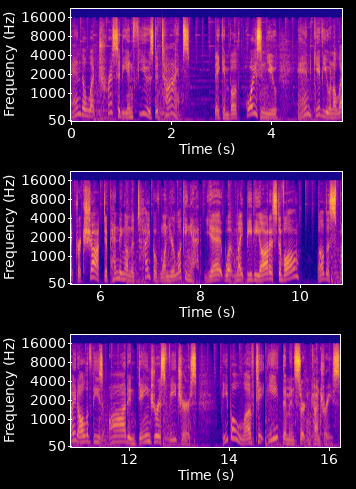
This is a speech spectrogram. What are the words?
and electricity infused at times. They can both poison you and give you an electric shock depending on the type of one you're looking at. Yet, what might be the oddest of all? Well, despite all of these odd and dangerous features, people love to eat them in certain countries.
